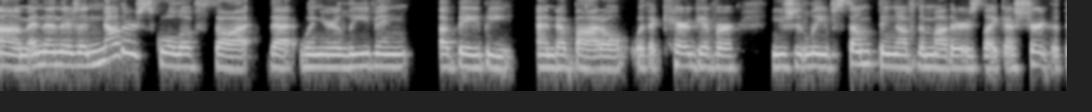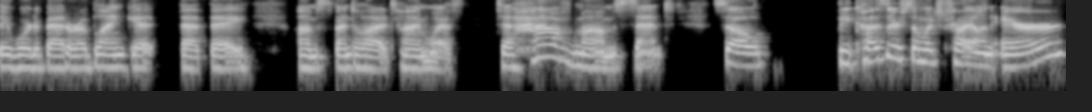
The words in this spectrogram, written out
Um, and then there's another school of thought that when you're leaving a baby and a bottle with a caregiver, you should leave something of the mother's, like a shirt that they wore to bed or a blanket that they um, spent a lot of time with, to have mom's scent. So because there's so much trial and error,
